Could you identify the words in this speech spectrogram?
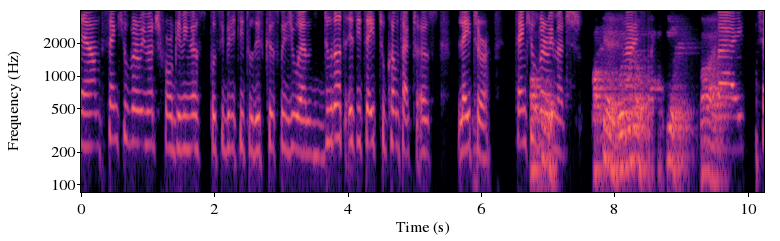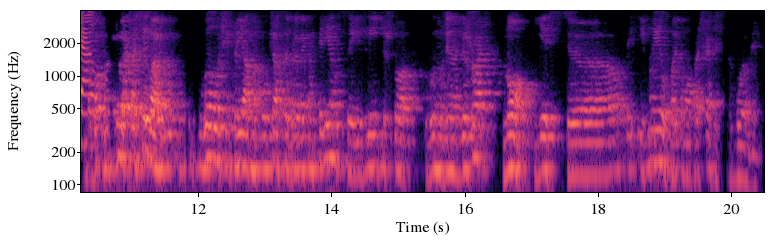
and thank you very much for giving us possibility to discuss with you and do not hesitate to contact us later. Thank you very Okay. much. Окей, вы Nice. thank you. Bye. Bye. Ciao. Большое спасибо. Было очень приятно поучаствовать в этой конференции. Извините, что вынуждены бежать, но есть э, имейл, поэтому обращайтесь в любое время.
